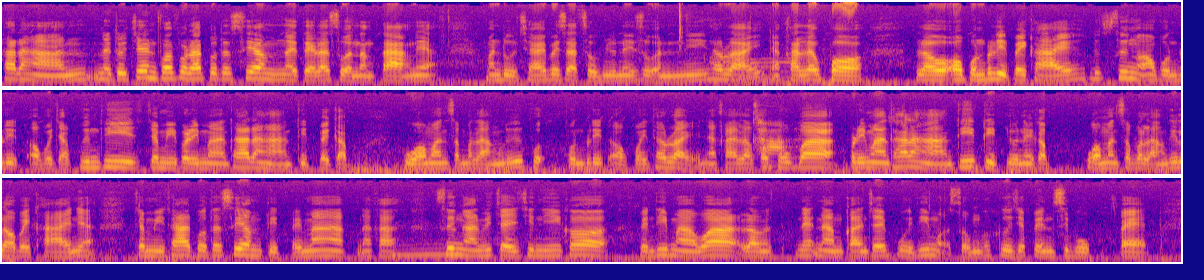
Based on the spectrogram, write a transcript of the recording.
ธาตุอาหารไนโตรเจนฟอสฟอรัสโพแทสเซียมในแต่ละส่วนต่างๆเนี่ยมันดูดใช้ไปสะสมอยู่ในส่วนนี้เท่าไหร่นะคะ แล้วพอ เราเอาผลผลิตไปขาย ซึ่งเอาผลผลิตออกไปจากพื้นที่จะมีปริมาณธาตุอาหารติดไปกับหัวมันสำปะหลังหรือผลผลิตออกไปเท่าไหร่นะคะ เราก็ค่ะพบว่าปริมาณธาตุอาหารที่ติดอยู่ในกับหัวมันสำปะหลังที่เราไปขายเนี่ยจะมีธาตุโพแทสเซียมติดไปมากนะคะ ซึ่งงานวิจัยชิ้นนี้ก็เป็นที่มาว่าเราแนะนำการใช้ปุ๋ยที่เหมาะสมก็คือจะเป็น 16 8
